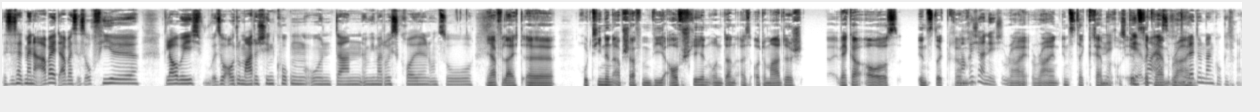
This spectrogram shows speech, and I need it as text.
es ist halt meine Arbeit, aber es ist auch viel, glaube ich, so automatisch hingucken und dann irgendwie mal durchscrollen und so. Ja, vielleicht äh, Routinen abschaffen wie aufstehen und dann als automatisch Wecker aus Instagram. Mach ich ja nicht. Ryan, Instagram, Nee, ich gehe immer Instagram erst auf die Ryan. Toilette und dann gucke ich rein.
